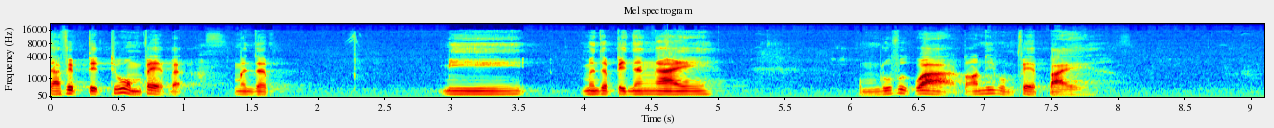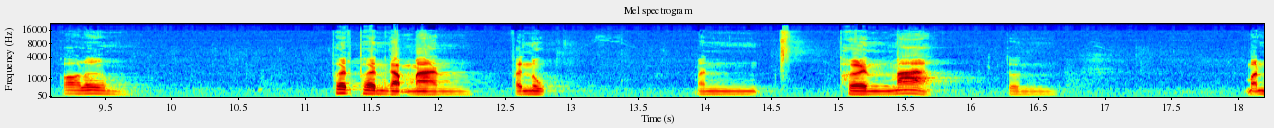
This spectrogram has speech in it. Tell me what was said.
ยาเสพติดที่ผมเสพอะมันจะมีมันจะเป็นยังไง ผมรู้สึกว่าตอนที่ผมเสพไป ก็เริ่ม เพลิดเพลินกับมันสนุก มันเพลินมาก จน มัน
